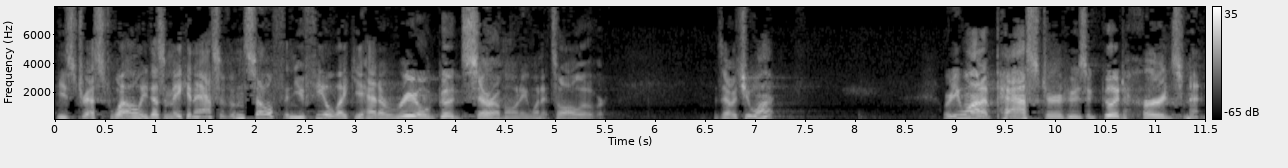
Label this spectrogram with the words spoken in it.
he's dressed well, he doesn't make an ass of himself, and you feel like you had a real good ceremony when it's all over. Is that what you want? Or do you want a pastor who's a good herdsman?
